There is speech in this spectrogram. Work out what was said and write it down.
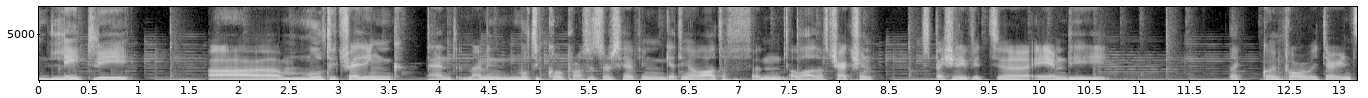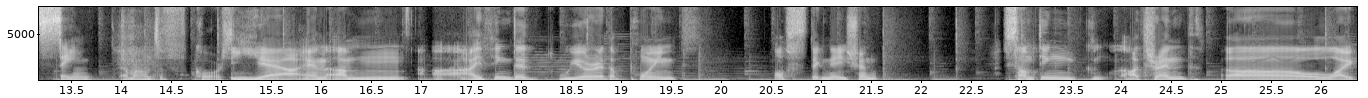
lately, uh, multi-threading and I mean multi-core processors have been getting a lot of um, a lot of traction, especially with uh, AMD, like going forward with their insane amounts of cores. Yeah, and um, I think that we are at a point of stagnation. Something, a trend, uh, like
